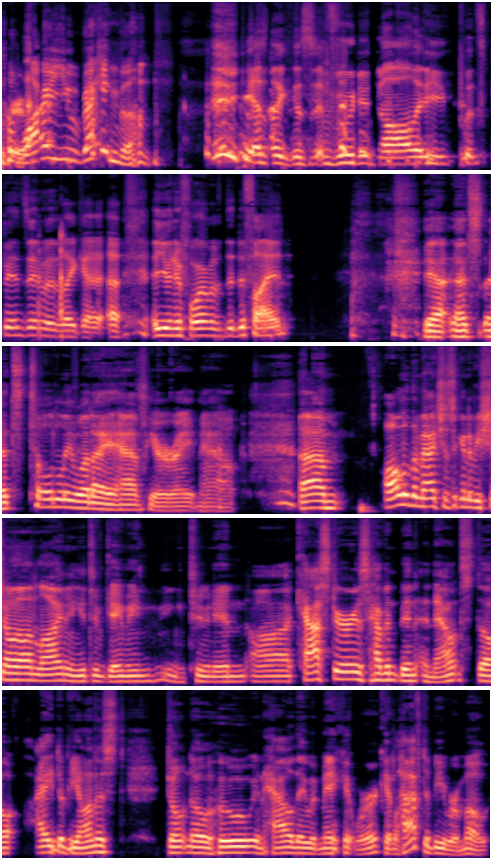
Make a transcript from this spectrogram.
group. Why are you wrecking them? He has like this voodoo doll that he puts pins in with like a, a, a uniform of the Defiant. yeah, that's that's totally what I have here right now. Um, all of the matches are going to be shown online on YouTube Gaming. You can tune in. Uh, casters haven't been announced, though. I, to be honest, don't know who and how they would make it work. It'll have to be remote.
